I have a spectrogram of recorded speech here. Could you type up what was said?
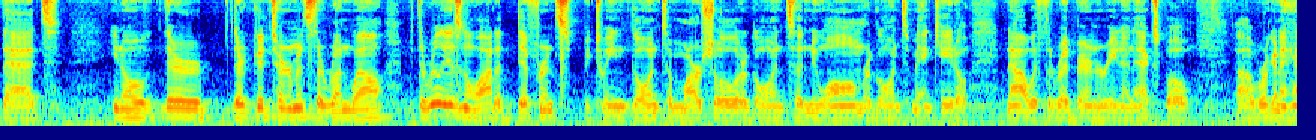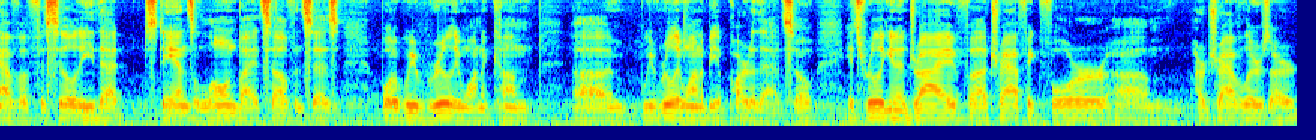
that, you know, they're they're good tournaments. They're run well, but there really isn't a lot of difference between going to Marshall or going to New Ulm or going to Mankato. Now with the Red Baron Arena and Expo, uh, we're going to have a facility that stands alone by itself and says, "Boy, we really want to come." Uh, we really want to be a part of that. So it's really going to drive uh, traffic for um, our travelers, our,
